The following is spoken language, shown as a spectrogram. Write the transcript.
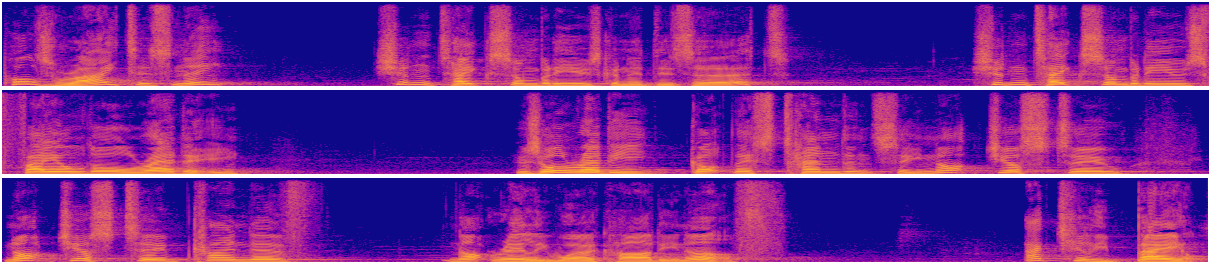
Paul's right, isn't he? Shouldn't take somebody who's going to desert. Shouldn't take somebody who's failed already, who's already got this tendency not just to, not just to kind of not really work hard enough, actually bail.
